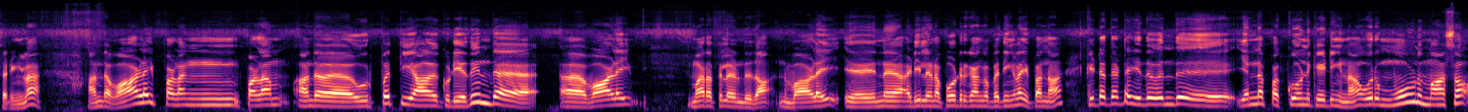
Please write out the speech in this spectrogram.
சரிங்களா? அந்த வாழைப்பழங் பழம் அந்த உற்பத்தி ஆகக்கூடியது இந்த வாழை மரத்தில் இருந்து தான் இந்த வாழை என்ன அடியில் என்ன போட்டிருக்காங்க பார்த்தீங்களா? இப்போ தான் கிட்டத்தட்ட இது வந்து என்ன பக்குவம்னு கேட்டிங்கன்னா ஒரு மூணு மாதம்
